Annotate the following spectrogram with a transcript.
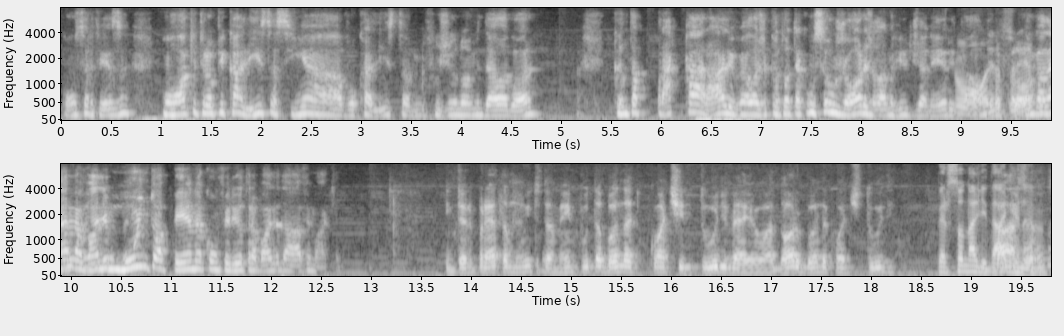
Com certeza. Um rock tropicalista, assim, a vocalista, me fugiu o nome dela agora. Canta pra caralho, velho. Ela já cantou até com o seu Jorge lá no Rio de Janeiro e tal. Olha só. Então, galera, vale muito a pena conferir o trabalho da Ave Máquina. Interpreta muito também. Puta banda com atitude, velho. Eu adoro banda com atitude. Personalidade, Ah, né? son-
